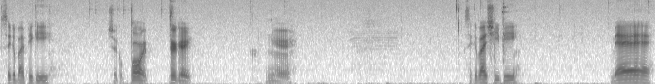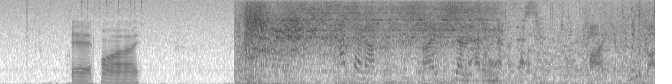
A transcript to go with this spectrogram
Say goodbye, Piggy. Say goodbye, Piggy. Yeah. Say goodbye, Sheepy. Yeah. Yeah. Bye. I cannot. I've done had enough of this. I am with God.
